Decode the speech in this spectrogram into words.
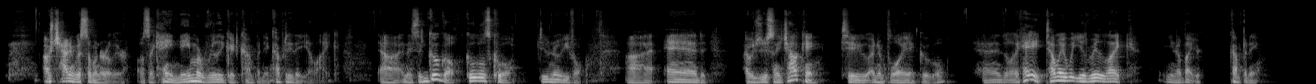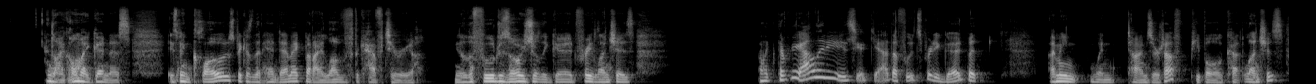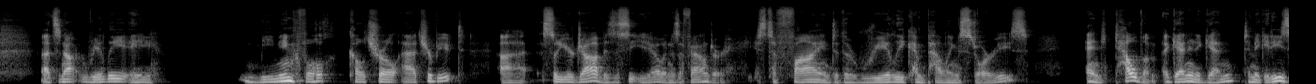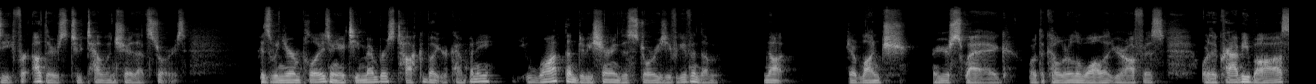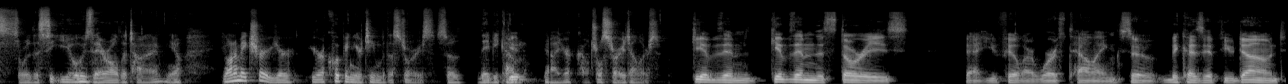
I was chatting with someone earlier. I was like, "Hey, name a really good company, a company that you like." Uh, and they said, "Google. Google's cool. Do no evil." Uh, and I was recently talking to an employee at Google, and they're like, "Hey, tell me what you really like, you know, about your company." And they're like, "Oh my goodness, it's been closed because of the pandemic, but I love the cafeteria. You know, the food is always really good, free lunches." like the reality is, yeah, the food's pretty good, but I mean, when times are tough, people cut lunches. That's not really a meaningful cultural attribute. Uh, so your job as a CEO and as a founder is to find the really compelling stories and tell them again and again to make it easy for others to tell and share that stories. Because when your employees and your team members talk about your company, you want them to be sharing the stories you've given them, not your lunch or your swag or the color of the wall at your office or the crabby boss or the CEO who's there all the time. You know, you want to make sure you're you're equipping your team with the stories so they become uh, your cultural storytellers. Give them give them the stories that you feel are worth telling. So because if you don't,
